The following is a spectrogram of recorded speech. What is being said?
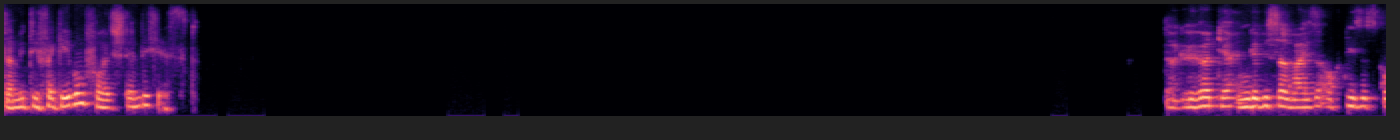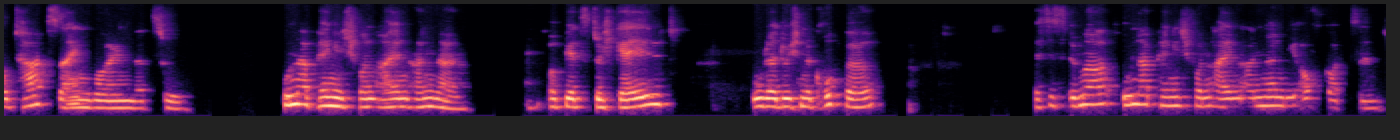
damit die Vergebung vollständig ist. Da gehört ja in gewisser Weise auch dieses autark sein wollen dazu. Unabhängig von allen anderen. Ob jetzt durch Geld oder durch eine Gruppe. Es ist immer unabhängig von allen anderen, die auf Gott sind.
